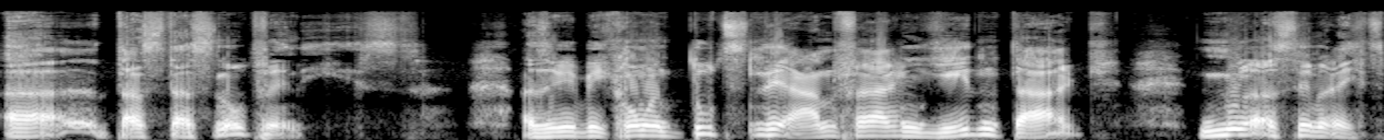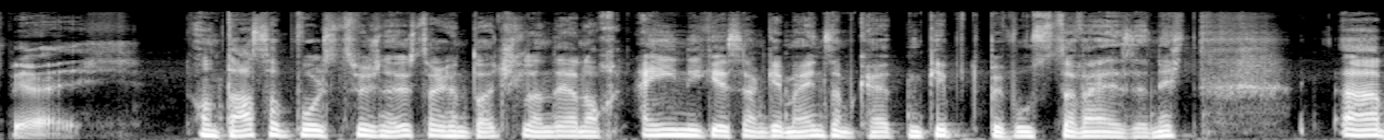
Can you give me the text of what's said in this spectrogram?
äh, dass das notwendig ist. Also wir bekommen Dutzende Anfragen jeden Tag nur aus dem Rechtsbereich. Und das, obwohl es zwischen Österreich und Deutschland ja noch einiges an Gemeinsamkeiten gibt, bewussterweise, nicht? Äh,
